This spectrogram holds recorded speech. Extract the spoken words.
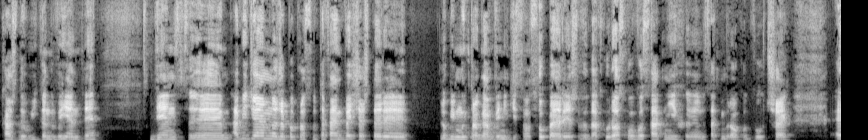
każdy weekend wyjęty. Więc, y, a wiedziałem, no, że po prostu TVN24 lubi mój program, wyniki są super, jeszcze w dodatku rosło w ostatnich, w ostatnim roku, dwóch, trzech. E,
